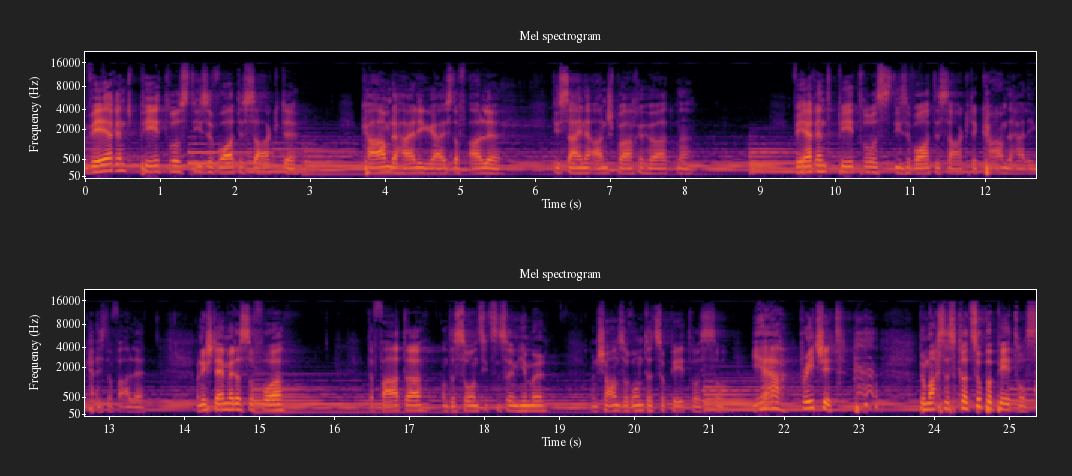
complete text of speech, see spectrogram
Während Petrus diese Worte sagte, kam der Heilige Geist auf alle, die seine Ansprache hörten. Während Petrus diese Worte sagte, kam der Heilige Geist auf alle. Und ich stelle mir das so vor, der Vater und der Sohn sitzen so im Himmel und schauen so runter zu Petrus, so, yeah, preach it. Du machst das gerade super, Petrus.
